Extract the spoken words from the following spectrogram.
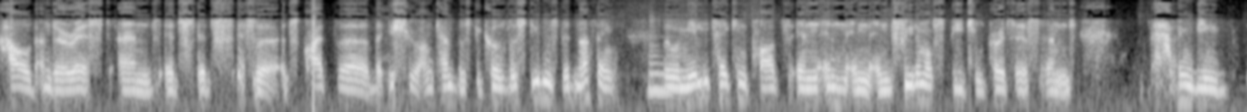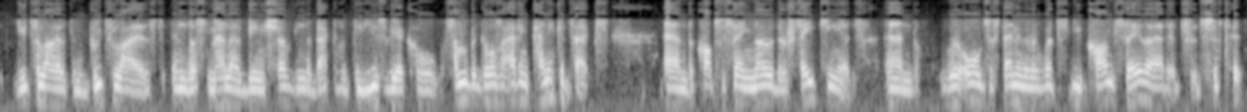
held under arrest, and it's it's it's a, it's quite the the issue on campus because the students did nothing. Mm-hmm. They were merely taking part in, in, in, in freedom of speech and protest, and having been utilized and brutalized in this manner, being shoved in the back of a police vehicle. Some of the girls are having panic attacks, and the cops are saying, no, they're faking it. And we're all just standing there, but you can't say that. It's it's just it's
